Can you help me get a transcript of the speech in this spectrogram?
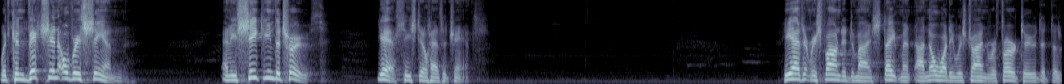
with conviction over his sin, and he's seeking the truth, yes, he still has a chance. He hasn't responded to my statement. I know what he was trying to refer to that the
